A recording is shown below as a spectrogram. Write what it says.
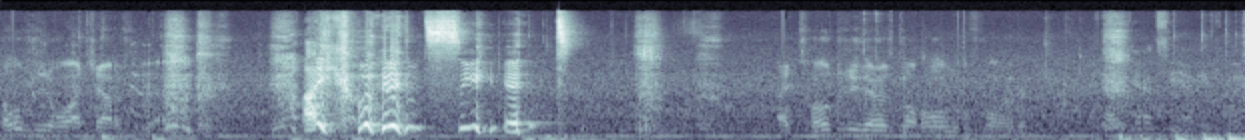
told you to watch out for that. I couldn't see it. I told you there was no hole in the floor. I can't see anything.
